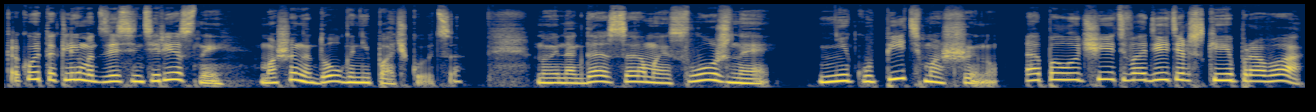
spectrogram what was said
какой-то климат здесь интересный, машины долго не пачкаются. Но иногда самое сложное — не купить машину, а получить водительские права.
